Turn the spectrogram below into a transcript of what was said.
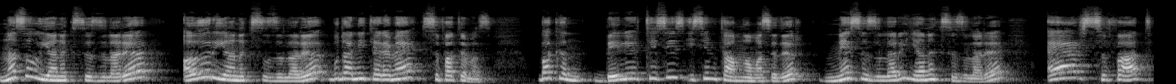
Nasıl yanıksızları? Ağır yanıksızları. Bu da niteleme sıfatımız. Bakın belirtisiz isim tamlamasıdır. Ne sızıları? Yanık sızıları. Eğer sıfat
